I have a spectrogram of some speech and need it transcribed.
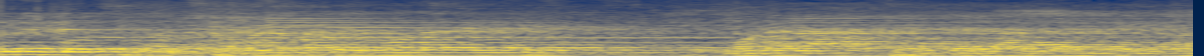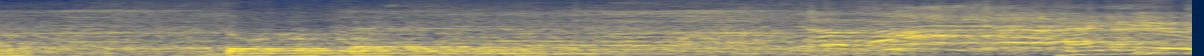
এগুলো বলছি সময়মতো মনে রেখে মনে রাখতে লাগে না দৌড়ুন লাগে থ্যাংক ইউ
